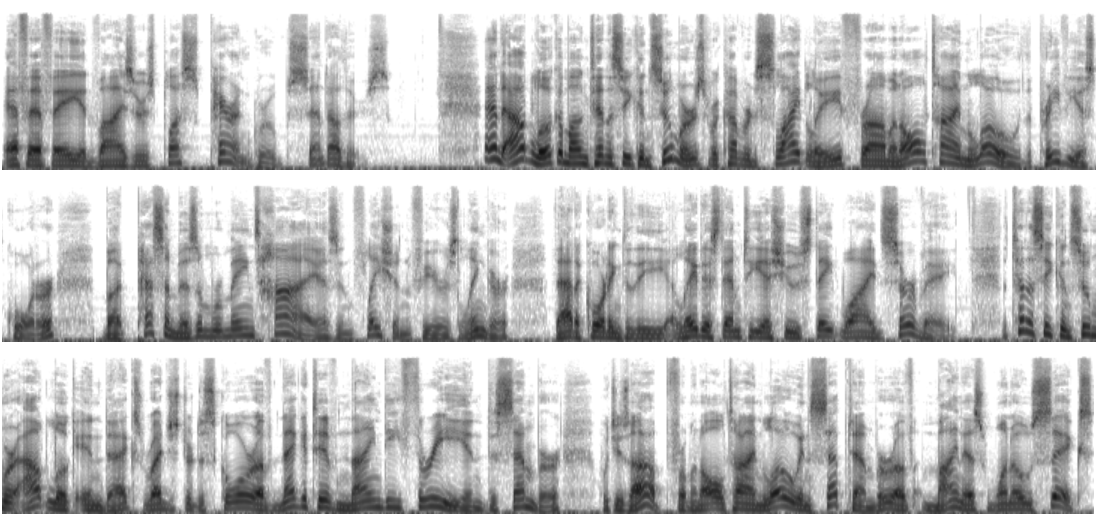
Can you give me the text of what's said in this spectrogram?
FFA advisors, plus parent groups and others. And outlook among Tennessee consumers recovered slightly from an all time low the previous quarter, but pessimism remains high as inflation fears linger. That, according to the latest MTSU statewide survey. The Tennessee Consumer Outlook Index registered a score of negative 93 in December, which is up from an all time low in September of minus 106,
